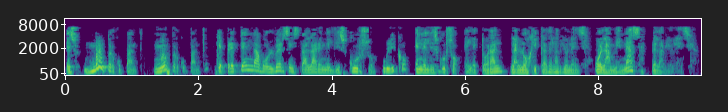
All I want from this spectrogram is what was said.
Es muy preocupante, muy preocupante que pretenda volverse a instalar en el discurso público, en el discurso electoral, la lógica de la violencia o la amenaza de la violencia.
